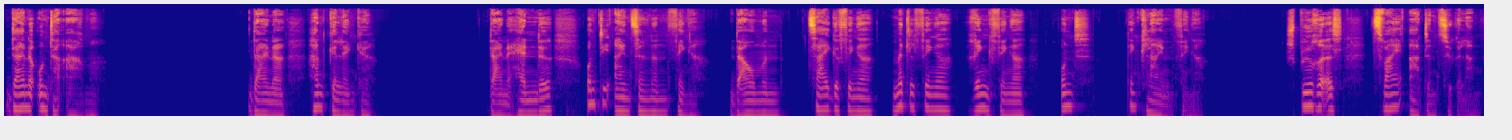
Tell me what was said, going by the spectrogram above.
deine Unterarme, deine Handgelenke, deine Hände und die einzelnen Finger, Daumen, Zeigefinger, Mittelfinger, Ringfinger und den kleinen Finger. Spüre es zwei Atemzüge lang.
